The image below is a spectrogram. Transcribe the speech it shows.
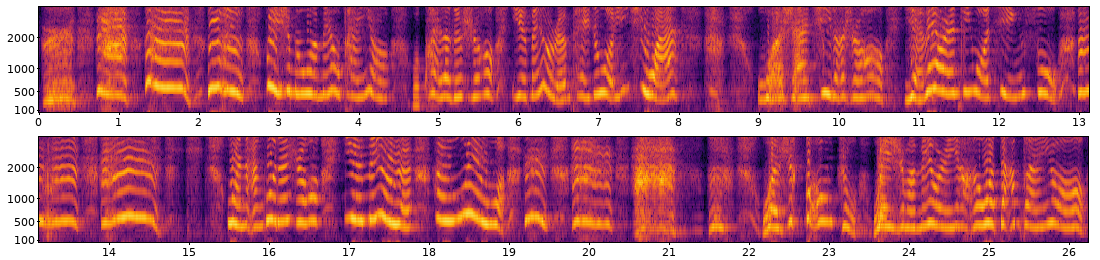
啊啊啊！为什么我没有朋友？我快乐的时候也没有人陪着我一起玩，我生气的时候也没有人听我倾诉。啊啊！我难过的时候也没有人安慰我。啊啊！嗯我是公主，为什么没有人要和我当朋友？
